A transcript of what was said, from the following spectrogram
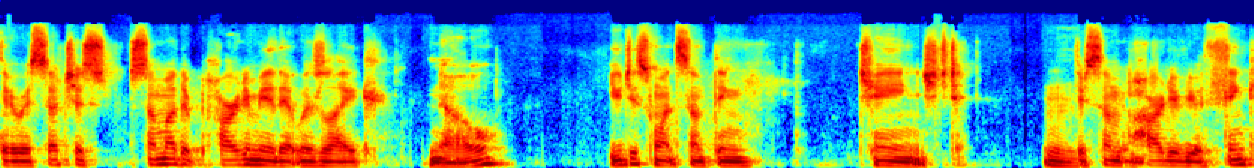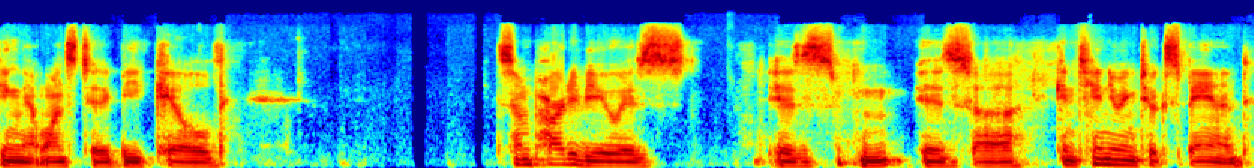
there was such a some other part of me that was like, no, you just want something changed. Mm. There's some part of your thinking that wants to be killed. Some part of you is is is uh, continuing to expand,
